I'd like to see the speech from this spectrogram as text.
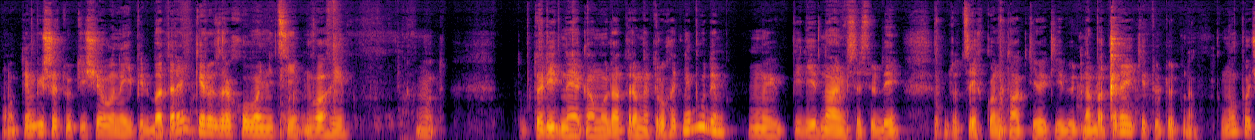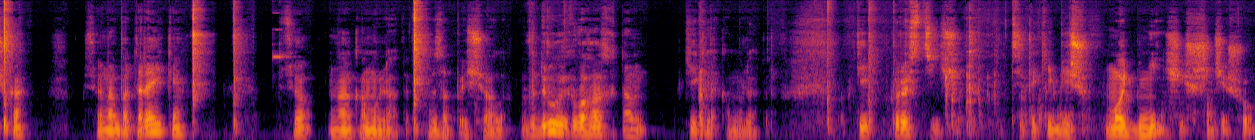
От. Тим більше тут іще вони і під батарейки розраховані, ці ваги. От. Тобто рідний акумулятор ми трухати не будемо. Ми під'єднаємося сюди до цих контактів, які йдуть на батарейки. Тут, тут на кнопочка. Все на батарейки. Все на акумулятор. Запищало. В других вагах там тільки акумулятор. Ті простіші. Ці такі більш модніші, чи що.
